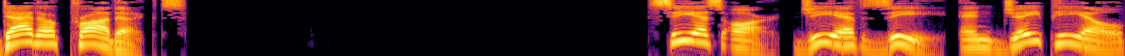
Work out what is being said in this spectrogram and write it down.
Data products CSR, GFZ, and JPL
